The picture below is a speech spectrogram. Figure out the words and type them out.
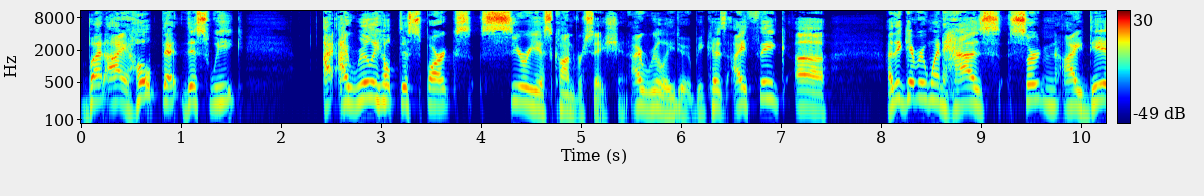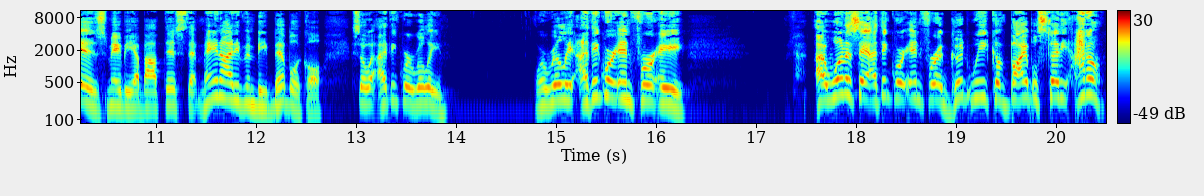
But I hope that this week, I, I really hope this sparks serious conversation. I really do, because I think, uh, I think everyone has certain ideas maybe about this that may not even be biblical. So I think we're really, we're really, I think we're in for a, I want to say, I think we're in for a good week of Bible study. I don't,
